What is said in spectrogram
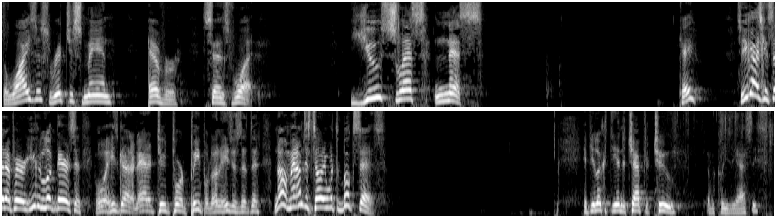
The wisest, richest man ever says what? Uselessness. Okay? So you guys can sit up here, you can look there and say, boy, he's got an attitude toward people, doesn't he? He's just at this. No, man, I'm just telling you what the book says. If you look at the end of chapter 2 of Ecclesiastes,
